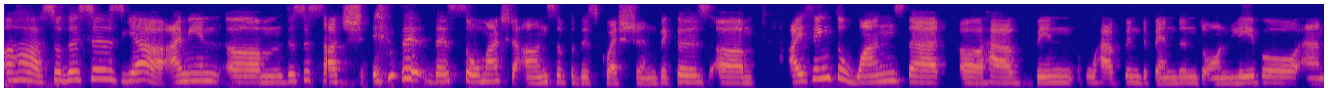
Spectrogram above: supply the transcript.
Ah, so this is yeah. I mean, um, this is such. there's so much to answer for this question because um, I think the ones that uh, have been who have been dependent on labor and,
